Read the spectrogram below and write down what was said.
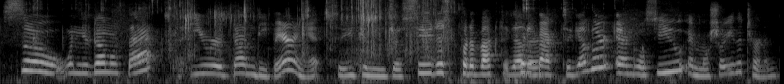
so when you're done with that you're done debearing it so you can just So you just put it back together. put it back together and we'll see you and we'll show you the turning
